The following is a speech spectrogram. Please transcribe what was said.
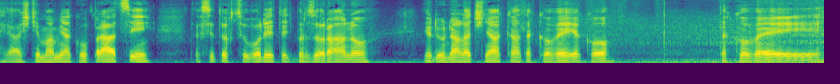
já ještě mám nějakou práci, tak si to chci vody teď brzo ráno. Jedu na Lečňáka, takovej jako takovej,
